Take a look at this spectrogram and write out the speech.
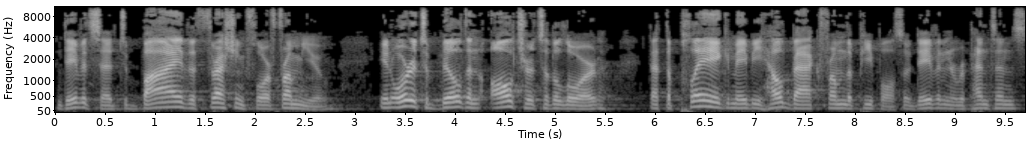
And David said, To buy the threshing floor from you, in order to build an altar to the Lord, that the plague may be held back from the people. So David, in repentance,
